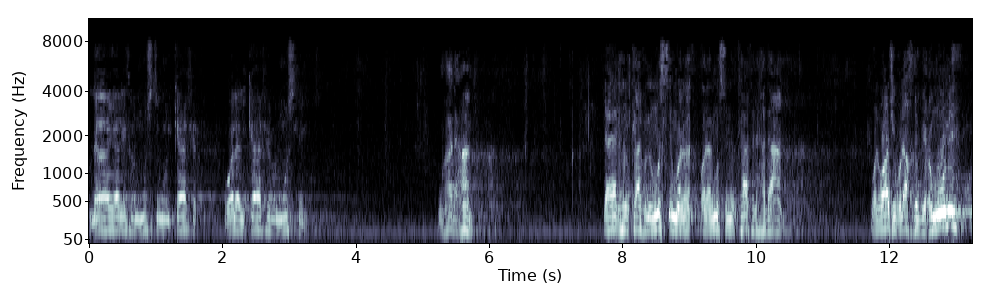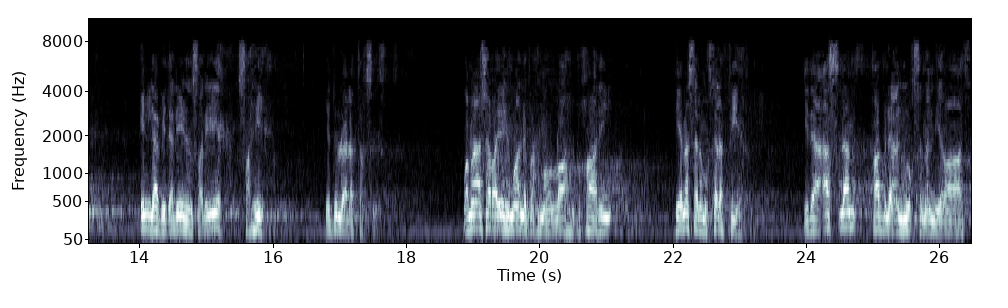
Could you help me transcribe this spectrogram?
لا يرث المسلم الكافر ولا الكافر المسلم. وهذا عام. لا يرث الكافر المسلم ولا المسلم الكافر هذا عام. والواجب الأخذ بعمومه إلا بدليل صريح صحيح يدل على التخصيص. وما أشار إليه المؤلف رحمه الله البخاري هي مسألة مختلف فيها. إذا أسلم قبل أن يقسم الميراث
